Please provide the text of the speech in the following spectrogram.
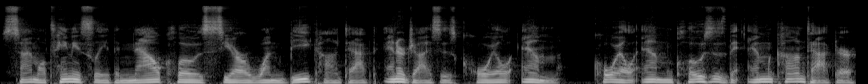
Simultaneously, the now closed CR1B contact energizes coil M. Coil M closes the M contactor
